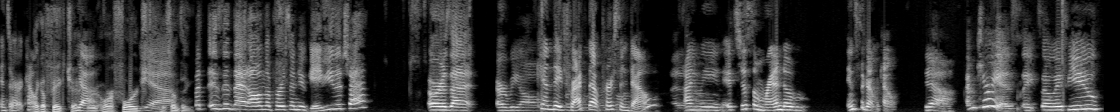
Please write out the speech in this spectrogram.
into her account. Like a fake check Yeah. or, or a forged Yeah. or something. but isn't that on the person who gave you the check, or is that are we all? Can they track that person down? don't I mean, it's just some random Instagram account. Yeah, I'm curious. Like, so if you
